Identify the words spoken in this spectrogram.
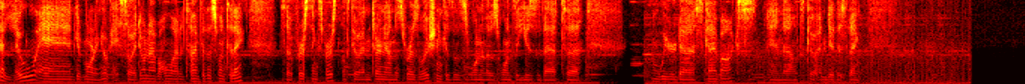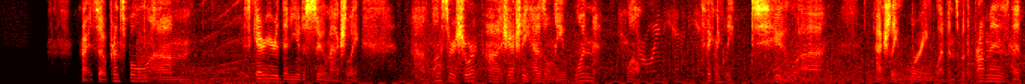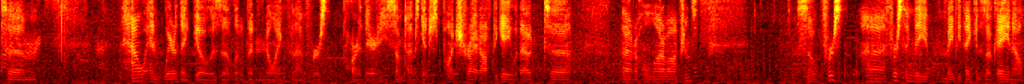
Hello and good morning. Okay, so I don't have a whole lot of time for this one today. So first things first, let's go ahead and turn down this resolution because this is one of those ones that uses that uh, weird uh, skybox. And uh, let's go ahead and do this thing. Alright, so principal, um, scarier than you'd assume, actually. Uh, long story short, uh, she actually has only one, well, technically two, uh, actually worrying weapons, but the problem is that, um, how and where they go is a little bit annoying for that first part there. You sometimes get just punched right off the gate without uh, without a whole lot of options. So first, uh, first thing they may be thinking is, okay, you know,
